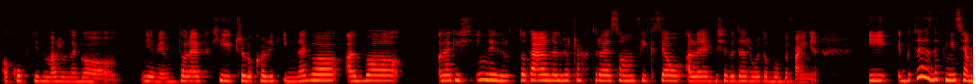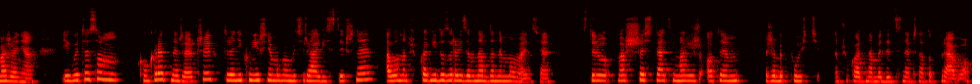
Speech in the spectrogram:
o kupnie wymarzonego, nie wiem, torebki, czegokolwiek innego, albo o jakichś innych totalnych rzeczach, które są fikcją, ale jakby się wydarzyły, to byłoby fajnie. I jakby to jest definicja marzenia. Jakby to są konkretne rzeczy, które niekoniecznie mogą być realistyczne, albo na przykład nie do zrealizowania w danym momencie. W stylu masz 6 lat i marzysz o tym, żeby pójść na przykład na medycynę czy na to prawo.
